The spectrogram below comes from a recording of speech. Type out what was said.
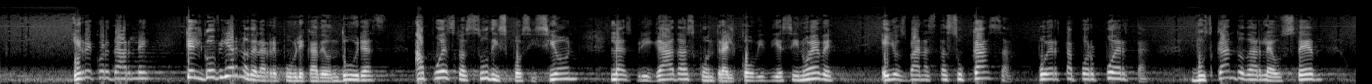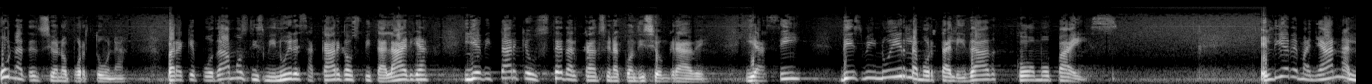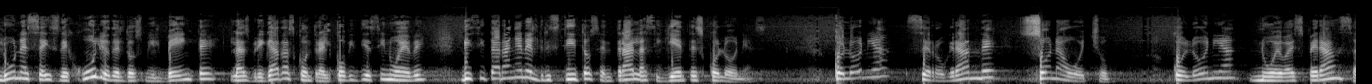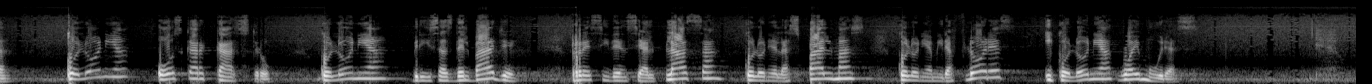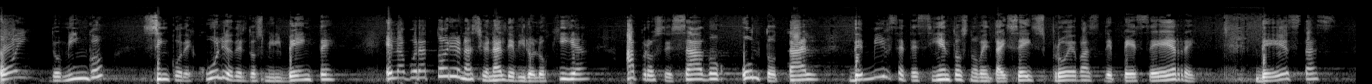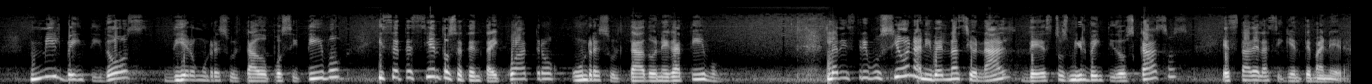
y recordarle que el gobierno de la República de Honduras ha puesto a su disposición las brigadas contra el COVID-19. Ellos van hasta su casa, puerta por puerta, buscando darle a usted una atención oportuna para que podamos disminuir esa carga hospitalaria y evitar que usted alcance una condición grave y así disminuir la mortalidad como país. El día de mañana, lunes 6 de julio del 2020, las brigadas contra el COVID-19 visitarán en el Distrito Central las siguientes colonias. Colonia Cerro Grande, zona 8. Colonia Nueva Esperanza. Colonia Oscar Castro. Colonia Brisas del Valle. Residencial Plaza. Colonia Las Palmas. Colonia Miraflores y Colonia Guaymuras. Hoy, domingo 5 de julio del 2020, el Laboratorio Nacional de Virología ha procesado un total de 1.796 pruebas de PCR. De estas, 1.022 dieron un resultado positivo y 774 un resultado negativo. La distribución a nivel nacional de estos 1.022 casos está de la siguiente manera.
